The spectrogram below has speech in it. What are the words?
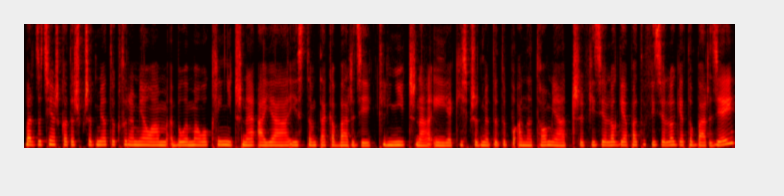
bardzo ciężko. Też przedmioty, które miałam, były mało kliniczne, a ja jestem taka bardziej kliniczna i jakieś przedmioty przedmioty typu anatomia czy fizjologia, patofizjologia to bardziej,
